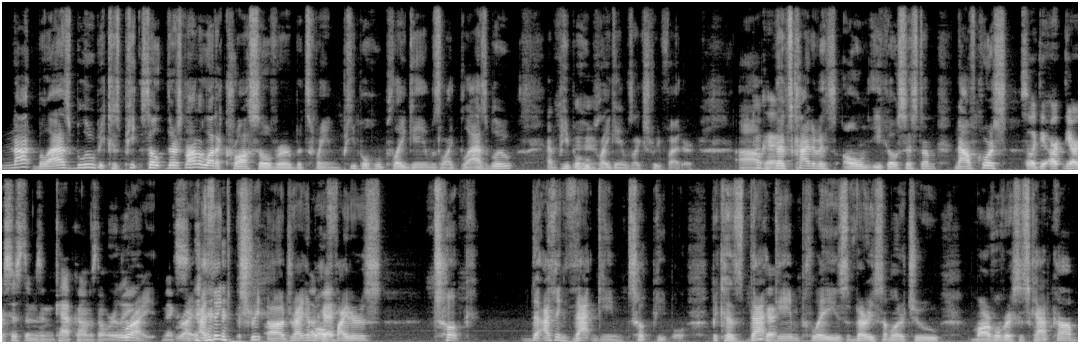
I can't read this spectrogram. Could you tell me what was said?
not BlazBlue because pe- so there's not a lot of crossover between people who play games like BlazBlue and people mm-hmm. who play games like Street Fighter. Uh, okay. That's kind of its own ecosystem. Now, of course, so like the Arc, the Arc Systems and Capcoms don't really right mix. Right. I think Street uh, Dragon Ball okay. FighterZ took. Th- I think that game took people because that okay. game plays very similar to Marvel versus Capcom,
